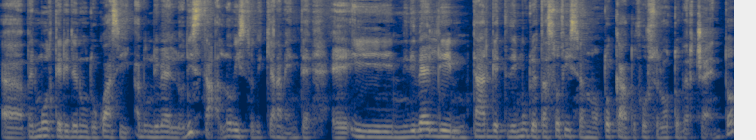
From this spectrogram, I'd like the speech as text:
eh, per molti è ritenuto quasi ad un livello di stallo, visto che chiaramente eh, i, i, livelli target dei mutui a tasso fisso hanno toccato forse l'8%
